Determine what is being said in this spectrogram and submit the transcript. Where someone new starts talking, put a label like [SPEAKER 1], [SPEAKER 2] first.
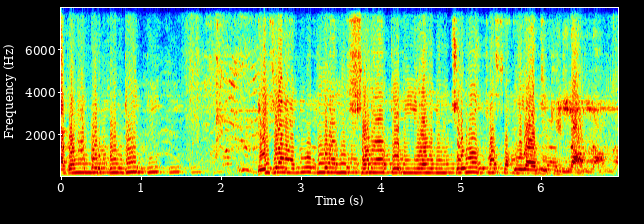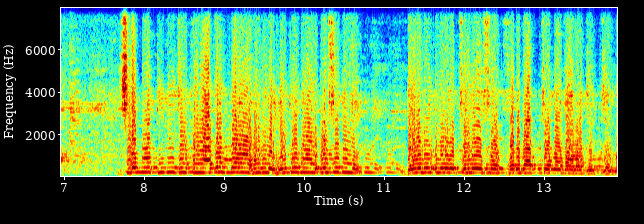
[SPEAKER 1] এক নম্বর পণ্ডিত ইজা নুদি আলী সালাতে নিয়মিন জুমা ফাসা ইলা জিকিল্লাহ জন্য তিনি যখন আজান দেওয়া হবে, হেঁটে নয় বসে নিয়ে দৌড়ে দৌড়ে চলে এসে ফরবার জন্য নামাজের জন্য।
